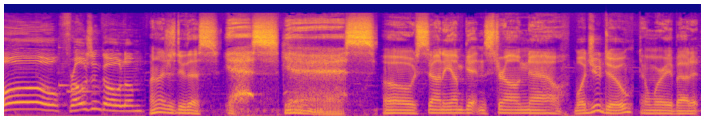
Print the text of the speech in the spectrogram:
Oh, frozen golem. Why don't I just do this? Yes. Yes. Oh, Sunny, I'm getting strong now. What'd you do? Don't worry about it.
